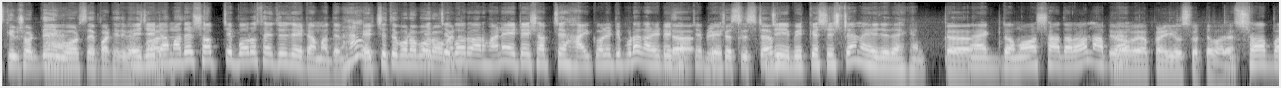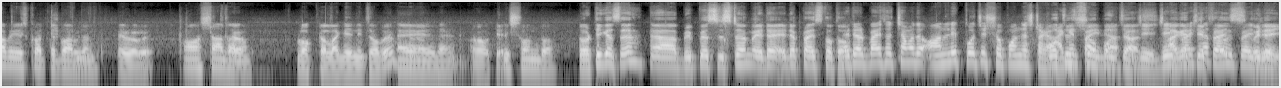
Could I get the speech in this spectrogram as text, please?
স্ক্রিনশট দিয়ে হ্যাঁ। হোয়াটসঅ্যাপ পাঠিয়ে দিবেন। এই যে এটা আমাদের সবচেয়ে বড় সাইজ হচ্ছে এটা আমাদের হ্যাঁ? এর চেয়ে বড় বড় হবে বড় আর হয় না এটাই সবচেয়ে হাই কোয়ালিটি প্রোডাক্ট আর এটাই এটা সবচেয়ে বেস্ট সিস্টেম জি বিটকেস সিস্টেম এই যে দেখেন। একদম অসাধারণ আপনি এভাবে আপনারা ইউজ করতে পারেন। সবভাবে ইউজ করতে পারবেন। এভাবে। অসাধারণ। লকটা লাগিয়ে নিতে হবে। এই দেখেন, ওকে কি সুন্দর। তো ঠিক আছে সিস্টেম এটা এটা প্রাইস কত? এটার প্রাইস হচ্ছে আমাদের অনলি পঁচিশশো পঞ্চাশ টাকা। আগের। 2550 জি, যে price ওইটাই।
